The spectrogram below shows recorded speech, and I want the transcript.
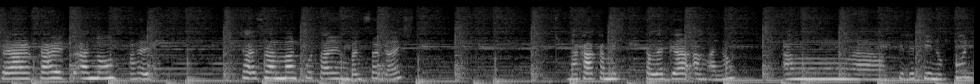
Kaya kahit ano, kahit kahit saan man po tayong bansa guys, nakakamiss talaga ang ano, ang uh, Filipino food.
